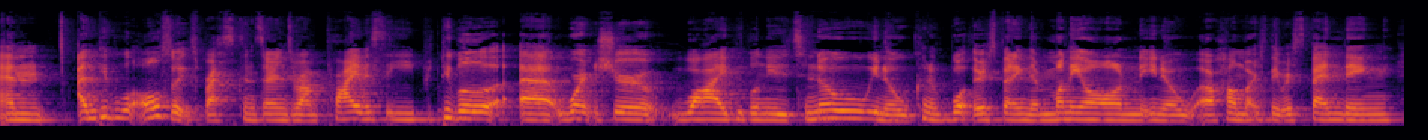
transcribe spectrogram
Um, and people also expressed concerns around privacy. People uh, weren't sure why people needed to know, you know, kind of what they're spending their money on, you know, or how much they were spending.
